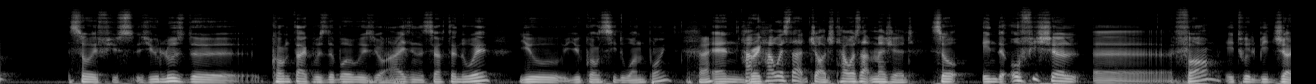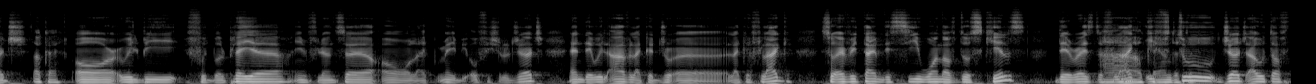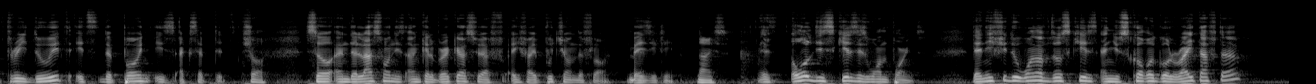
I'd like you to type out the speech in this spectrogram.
So if you you lose the contact with the ball with your eyes in a certain way, you you concede one point. Okay. And how, break- how is that judged? How is that measured? so in the official uh, form, it will be judge. Okay. or will be football player, influencer, or like maybe official judge, and they will have like a uh, like a flag. So every time they see one of those skills, they raise the Ah, flag. okay, if understood. two judge out of three do it, it's the point is accepted. Sure. So and the last one is ankle breaker. So if, if I put you on the floor, basically, Nice. It's- all these skills is one point. Then if you do one of those skills and you score a goal right after,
